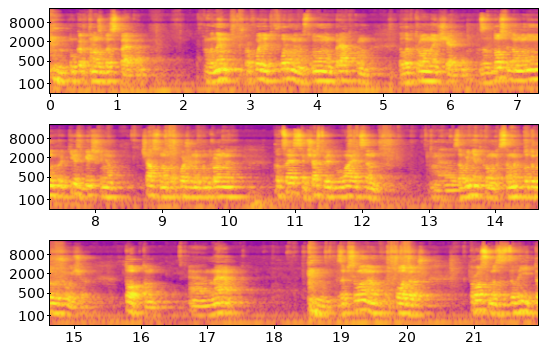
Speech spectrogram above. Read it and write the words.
Укртрансбезпека. Вони проходять оформлення встановленим порядком електронної черги. За досвідом минулих років збільшення часу на проходження контрольних процесів часто відбувається за винятком самих подорожуючих. Тобто е, не запсіону подорож просимо заздалегідь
